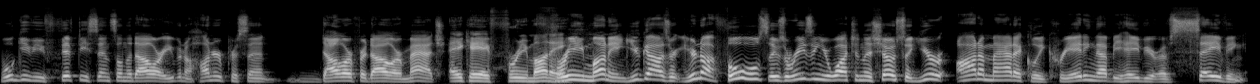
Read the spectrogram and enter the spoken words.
we'll give you 50 cents on the dollar, even a 100% dollar for dollar match." AKA free money. free money. You guys are you're not fools. There's a reason you're watching this show. So you're automatically creating that behavior of saving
